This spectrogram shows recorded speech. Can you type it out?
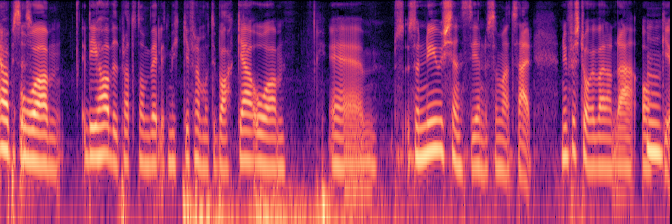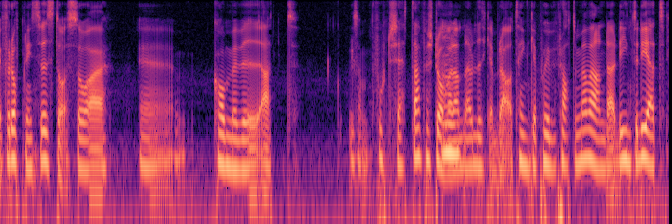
Ja precis. Och um, det har vi pratat om väldigt mycket fram och tillbaka och ehm, så, så nu känns det ju ändå som att så här, nu förstår vi varandra och Mm. förhoppningsvis då så eh, kommer vi att liksom fortsätta förstå Mm. varandra lika bra och tänka på hur vi pratar med varandra. Det är inte det att,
